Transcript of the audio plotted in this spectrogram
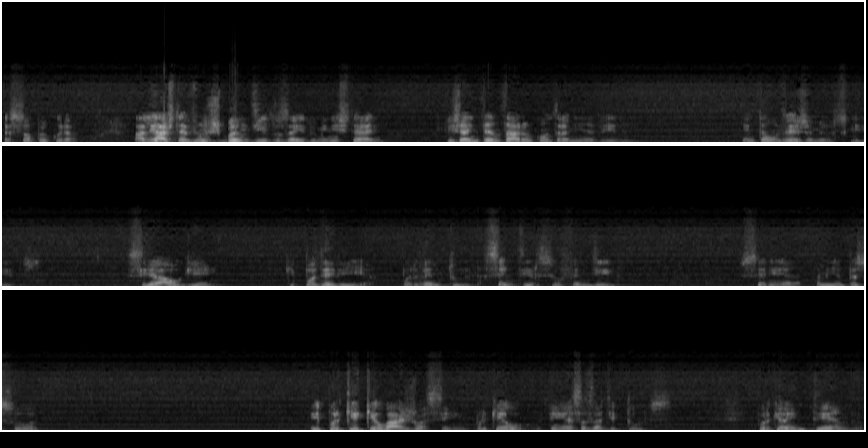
É só procurar. Aliás, teve uns bandidos aí do ministério que já intentaram contra a minha vida. Então veja, meus queridos, se há alguém que poderia, porventura, sentir-se ofendido, seria a minha pessoa. E por que, que eu ajo assim? Por que eu tenho essas atitudes? Porque eu entendo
